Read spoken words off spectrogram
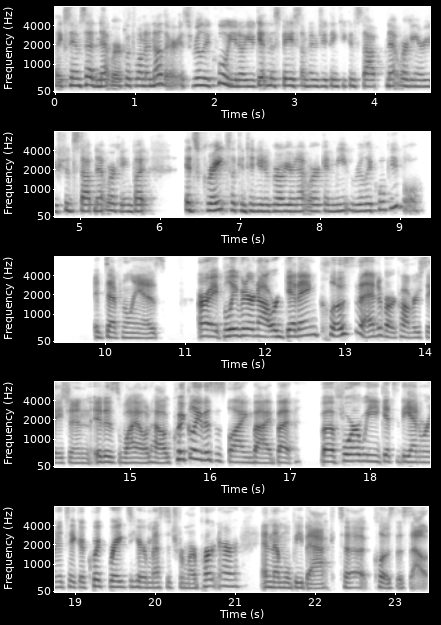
like sam said network with one another it's really cool. You know you get in the space sometimes you think you can stop networking or you should stop networking but it's great to continue to grow your network and meet really cool people. It definitely is all right, believe it or not, we're getting close to the end of our conversation. It is wild how quickly this is flying by. But before we get to the end, we're going to take a quick break to hear a message from our partner, and then we'll be back to close this out.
